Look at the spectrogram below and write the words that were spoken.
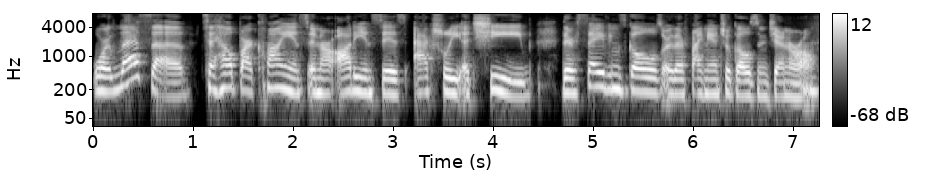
or less of to help our clients and our audiences actually achieve their savings goals or their financial goals in general.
